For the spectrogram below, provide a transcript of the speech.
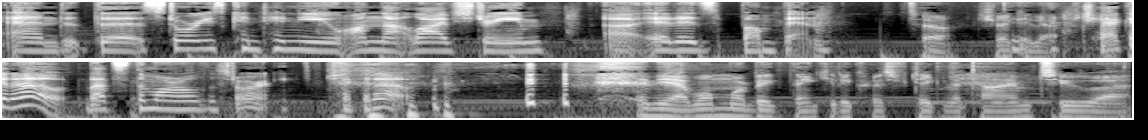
and the stories continue on that live stream. Uh, it is bumping. So check it out. Check it out. That's the moral of the story. Check it out. and yeah, one more big thank you to Chris for taking the time to uh,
